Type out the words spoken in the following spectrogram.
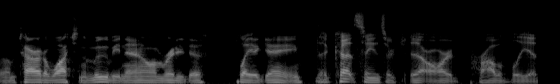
I'm tired of watching the movie now. I'm ready to play a game. the cutscenes are are probably a.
